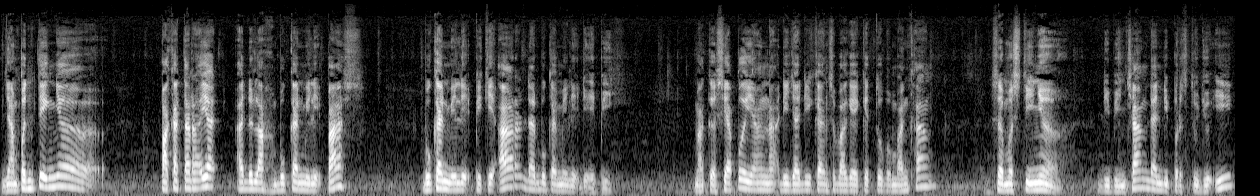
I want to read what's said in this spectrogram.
Yang pentingnya Pakatan Rakyat adalah bukan milik PAS, bukan milik PKR dan bukan milik DAP. Maka siapa yang nak dijadikan sebagai ketua pembangkang semestinya dibincang dan dipersetujui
